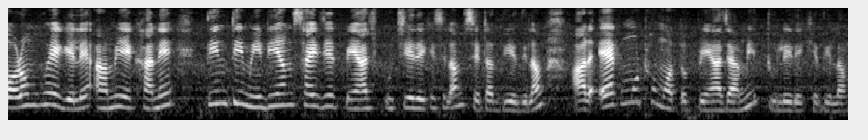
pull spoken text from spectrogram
গরম হয়ে গেলে আমি এখানে তিনটি মিডিয়াম সাইজের পেঁয়াজ কুচিয়ে রেখেছিলাম, সেটা দিয়ে দিলাম। আর এক মুঠো মতো পেঁয়াজ আমি তুলে রেখে দিলাম।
